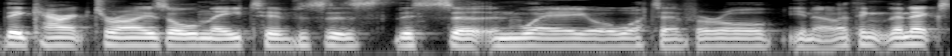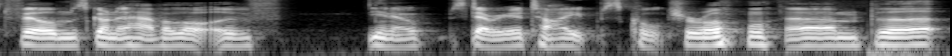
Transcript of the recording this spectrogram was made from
they characterize all natives as this certain way or whatever. Or you know I think the next film's going to have a lot of you know stereotypes, cultural. um, but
